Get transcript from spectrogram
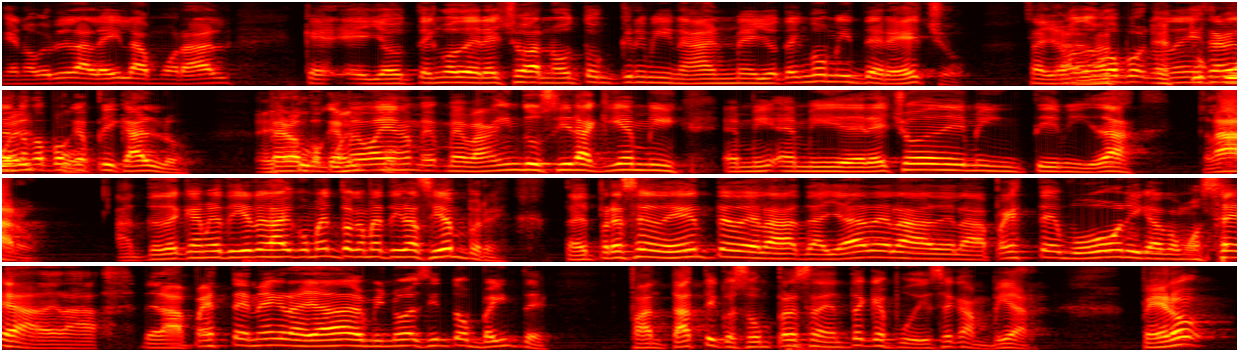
que no viole la ley, la moral, que eh, yo tengo derecho a no criminarme, yo tengo mis derechos. O sea, yo no tengo, por, qué explicarlo. pero porque me, vayan, me, van a inducir aquí en mi, en, mi, en mi derecho de mi intimidad. Claro, antes de que me tire el argumento que me tira siempre, está el precedente de, la, de allá de la, de la peste bónica, como sea, de la, de la peste negra allá de 1920 fantástico, es un precedente que pudiese cambiar. Pero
